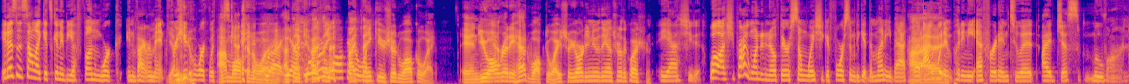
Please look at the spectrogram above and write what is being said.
It doesn't sound like it's going to be a fun work environment Yeah, for you you- to work with. This I'm guy. walking away. Right, I yeah. think Well, I think I away. think you should walk away. And you Yeah. already had walked away, so you already knew the answer to the question. Yeah, she did. Well, she probably wanted to know if there was some way she could force him to get the money back, but I, I- wouldn't put any effort into it. I'd just move on.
